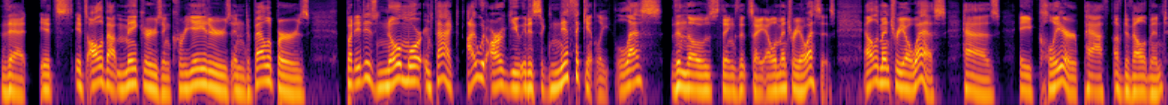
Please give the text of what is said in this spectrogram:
that it's it's all about makers and creators and developers, but it is no more in fact, I would argue it is significantly less than those things that say elementary OS is. Elementary OS has a clear path of development.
